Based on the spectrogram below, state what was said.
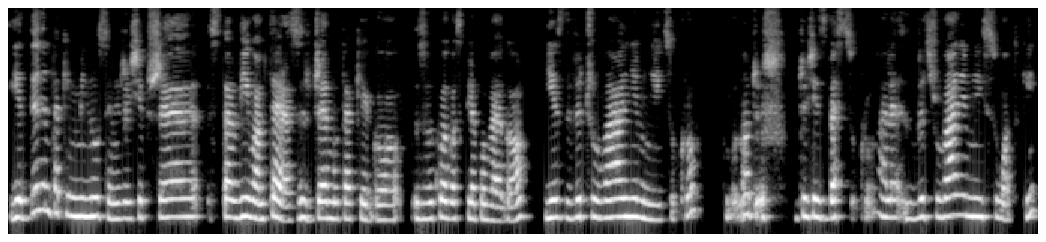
Jedynym takim minusem, jeżeli się przestawiłam teraz z dżemu takiego zwykłego sklepowego, jest wyczuwalnie mniej cukru no, oczywiście jest bez cukru, ale wyczuwalnie mniej słodki.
